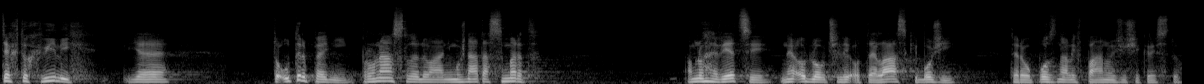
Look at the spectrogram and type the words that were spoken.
těchto chvílích je to utrpení, pronásledování, možná ta smrt a mnohé věci neodloučili od té lásky Boží, kterou poznali v Pánu Ježíši Kristu.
